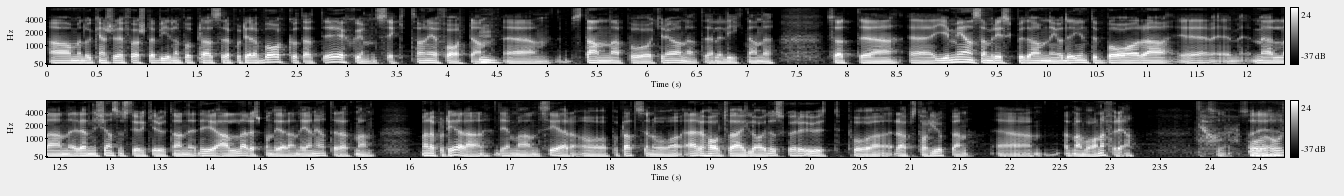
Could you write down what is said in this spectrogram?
ja men då kanske det första bilen på plats rapporterar bakåt att det är skymsikt, ta ner farten, mm. eh, stanna på krönet eller liknande. Så att eh, eh gemensam riskbedömning och det är ju inte bara eh, mellan räddningstjänstens styrkor utan det är ju alla responderande enheter att man man rapporterar det man ser och på platsen. Och är det halt väglag, då ska det ut på rapstalgruppen, eh, att man varnar för det. Så, så och, det... Och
